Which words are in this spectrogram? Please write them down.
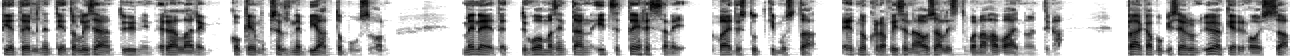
tieteellinen tieto lisääntyy, niin eräänlainen kokemuksellinen viattomuus on menetetty. Huomasin tämän itse tehdessäni väitöstutkimusta etnografisena osallistuvana havainnointina pääkaupunkiseudun yökerhoissa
